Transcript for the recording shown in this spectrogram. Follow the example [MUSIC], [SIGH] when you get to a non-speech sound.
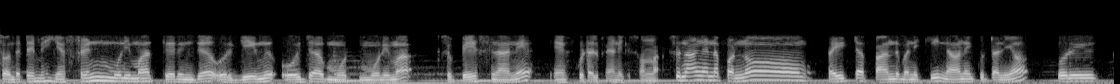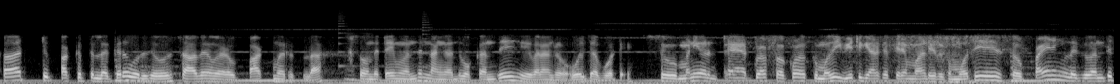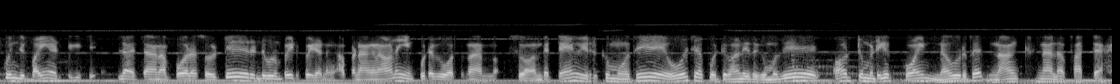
ஸோ அந்த டைம் என் ஃப்ரெண்ட் மூலிமா தெரிஞ்ச ஒரு கேமு ஓஜா மூட் மூலிமா ஸோ பேசலான்னு என் கூட்டாளி அன்னைக்கு சொன்னான். ஸோ நாங்கள் என்ன பண்ணோம்? ரைட்டாக பன்னெண்டு மணிக்கு நானே கூட்டாளியும் ஒரு காட்டு பக்கத்தில் இருக்கிற ஒரு ஒரு சாதம் ஒரு பார்க் மாதிரி இருக்குல்ல? ஸோ அந்த டைம் வந்து நாங்கள் வந்து உட்காந்து விளாண்டுறோம் ஓஜா போட்டு. ஸோ மணி ஒரு டுவெல் ஓ கிளாக் இருக்கும்போது வீட்டுக்கு யாருக்கும் தெரிய மாதிரி இருக்கும்போது ஸோ பையனுங்களுக்கு வந்து கொஞ்சம் பயம் எடுத்துக்கிச்சு. இல்லை நான் போகிறேன் சொல்லிட்டு ரெண்டு மூணு போயிட்டு போயிட்டானுங்க. அப்போ நாங்கள் நானும் என் கூட்டவே ஒருத்தர் தான் இருந்தோம். ஸோ அந்த டைம் இருக்கும்போது ஓஜா போட்டு விளாண்டு இருக்கும்போது ஆட்டோமேட்டிக்காக காயின் நவுறத நான் கண்ணால் பார்த்தேன்.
